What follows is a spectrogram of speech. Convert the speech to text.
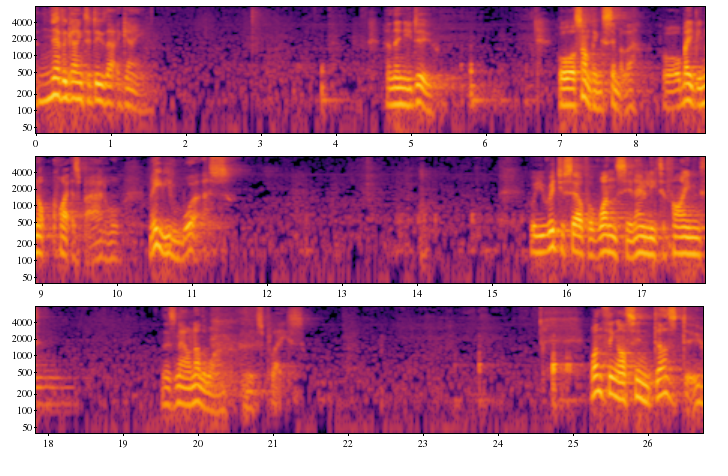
I'm never going to do that again. And then you do. Or something similar, or maybe not quite as bad, or maybe even worse. Or you rid yourself of one sin only to find there's now another one in its place. One thing our sin does do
